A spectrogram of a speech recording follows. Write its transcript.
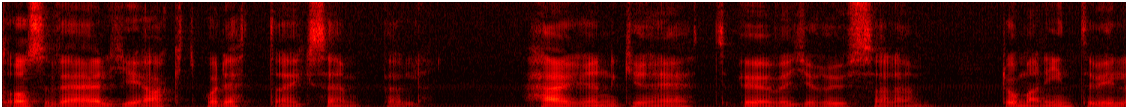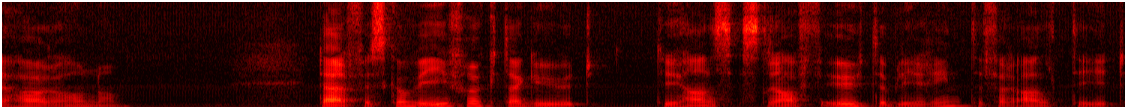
Låt oss väl ge akt på detta exempel. Herren grät över Jerusalem då man inte ville höra honom. Därför ska vi frukta Gud, ty hans straff uteblir inte för alltid.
